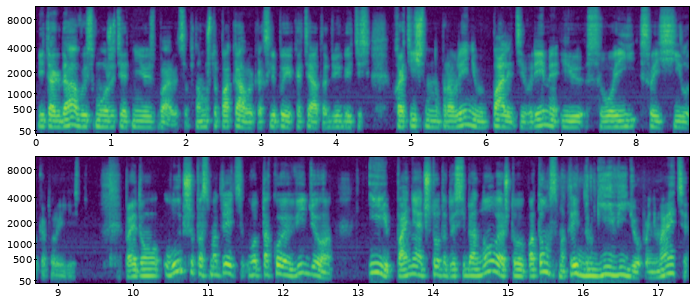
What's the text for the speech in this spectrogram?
и тогда вы сможете от нее избавиться. Потому что пока вы, как слепые котята, двигаетесь в хаотичном направлении, вы палите время и свои, свои силы, которые есть. Поэтому лучше посмотреть вот такое видео, и понять что-то для себя новое, чтобы потом смотреть другие видео, понимаете?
